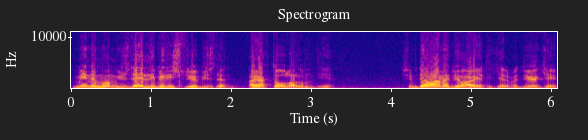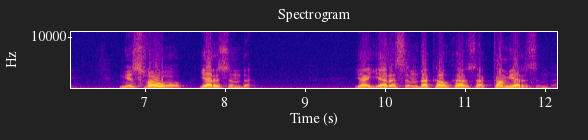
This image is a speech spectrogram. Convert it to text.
Minimum yüzde 51 istiyor bizden. Ayakta olalım diye. Şimdi devam ediyor ayeti kerime. Diyor ki nisfahu yarısında. Ya yarısında kalkarsak tam yarısında.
